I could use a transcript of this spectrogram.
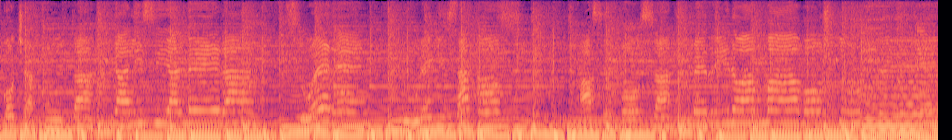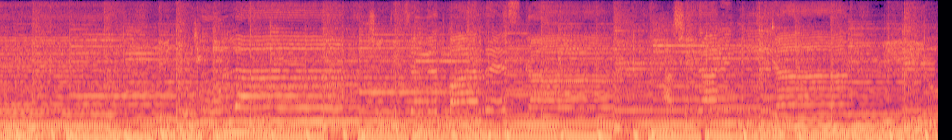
kotxatuta Galizia aldera, zuere gurekin zatoz Haze poza berriro ama bosturte Ditugula sentitzen dut barrezka Hasi garen gian bio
